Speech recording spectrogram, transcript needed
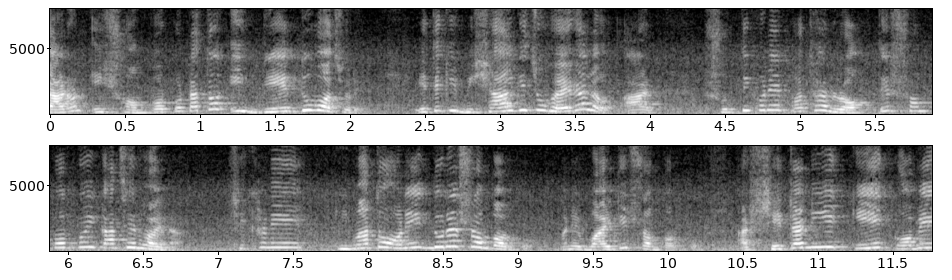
কারণ এই সম্পর্কটা তো এই দেড় দু বছরে। এতে কি বিশাল কিছু হয়ে গেল? আর সত্যি করে কথা, রক্তের সম্পর্কই কাছের হয় না। সেখানে কিমা তো অনেক দূরের সম্পর্ক মানে হোয়াইটের সম্পর্ক। আর সেটা নিয়ে কে কবে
